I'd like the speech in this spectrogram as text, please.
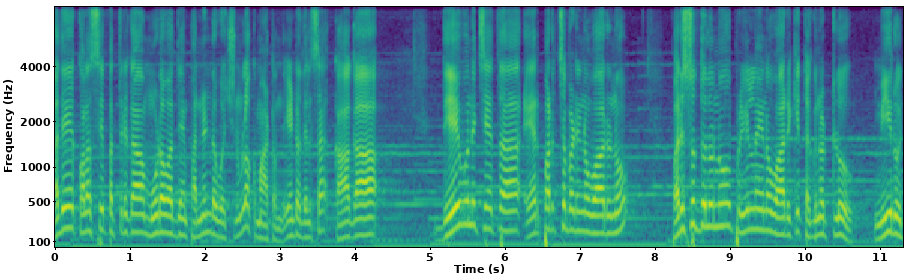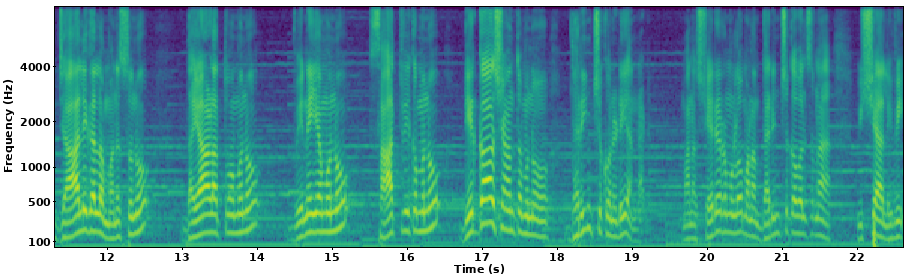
అదే కొలసి పత్రిక మూడవ అధ్యాయం పన్నెండవ వచనంలో ఒక మాట ఉంది. ఏంటో తెలుసా? కాగా దేవుని చేత ఏర్పరచబడిన వారును పరిశుద్ధులను ప్రియులైన వారికి తగినట్లు మీరు జాలిగల మనసును దయాళత్వమును వినయమును సాత్వికమును దీర్ఘాశాంతమును ధరించుకొనిడి అన్నాడు. మన శరీరంలో మనం ధరించుకోవలసిన విషయాలు ఇవి.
